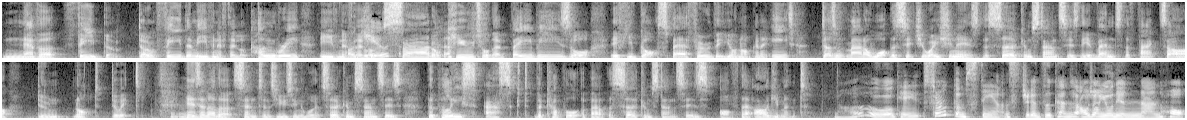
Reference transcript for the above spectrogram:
never feed them. Don't feed them even if they look hungry, even if or they cute. look sad or cute or they're babies, or if you've got spare food that you're not going to eat. Doesn't matter what the situation is, the circumstances, the events, the facts are, do not do it. Here's another sentence using the word circumstances. The police asked the couple about the circumstances of their argument. 哦、oh,，OK，circumstance、okay. 这个字看起来好像有点难吼，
